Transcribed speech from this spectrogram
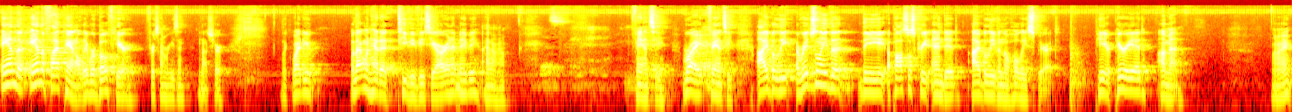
and the and the flat panel. They were both here for some reason. I'm not sure. Like, why do you? Well, that one had a TV VCR in it. Maybe I don't know. Yes. Fancy. Right, fancy. I believe originally the the Apostles' Creed ended, I believe in the Holy Spirit. Per- period. Amen. All right.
